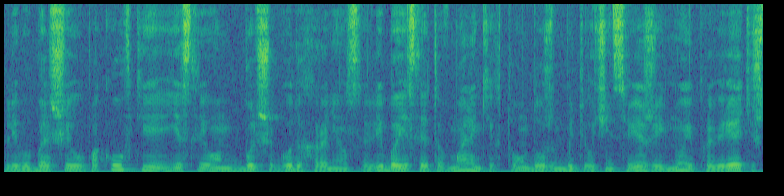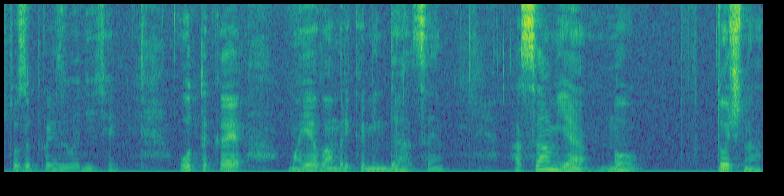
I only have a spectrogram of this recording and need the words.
либо большие упаковки, если он больше года хранился, либо если это в маленьких, то он должен быть очень свежий, ну и проверяйте, что за производитель. Вот такая моя вам рекомендация. А сам я, ну, точно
